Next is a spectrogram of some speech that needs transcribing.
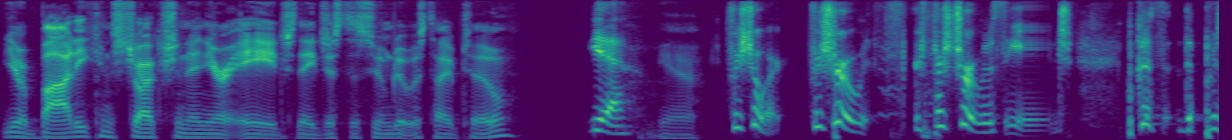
your body construction and your age, they just assumed it was type two? Yeah. Yeah. For sure. For sure. For sure it was the age because the, pre-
